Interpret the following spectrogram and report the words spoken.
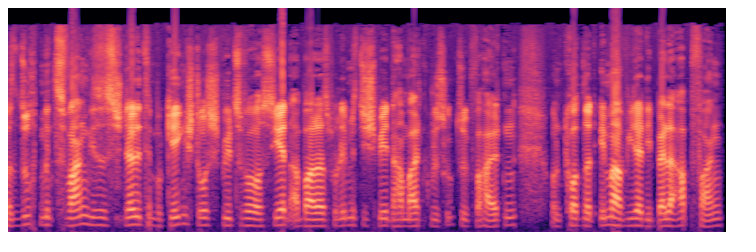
versucht mit Zwang dieses schnelle Tempo-Gegenstoßspiel zu forcieren, aber das Problem ist, die Schweden haben halt ein gutes Rückzugverhalten und konnten dort immer wieder die Bälle abfangen.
